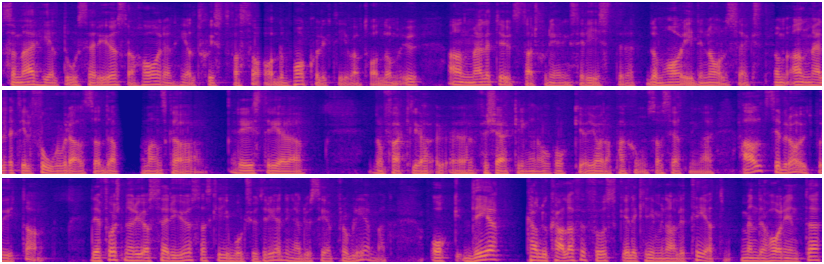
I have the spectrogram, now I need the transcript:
som är helt oseriösa har en helt schysst fasad. De har kollektivavtal, de anmäler till utstationeringsregistret, de har ID06, de anmäler till FOR, alltså där man ska registrera de fackliga eh, försäkringarna och, och göra pensionsavsättningar. Allt ser bra ut på ytan. Det är först när du gör seriösa skrivbordsutredningar du ser problemet. Och det kan du kalla för fusk eller kriminalitet, men det har inte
